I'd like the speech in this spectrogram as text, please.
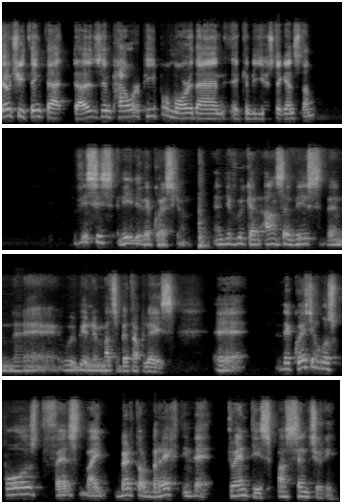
don't you think that does empower people more than it can be used against them this is really the question and if we can answer this then uh, we'll be in a much better place uh, the question was posed first by bertolt brecht in the 20th past century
